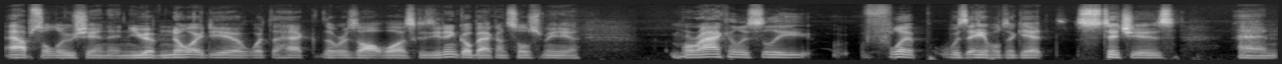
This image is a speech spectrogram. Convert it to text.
Absolution and you have no idea what the heck the result was because you didn't go back on social media. Miraculously, Flip was able to get stitches, and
